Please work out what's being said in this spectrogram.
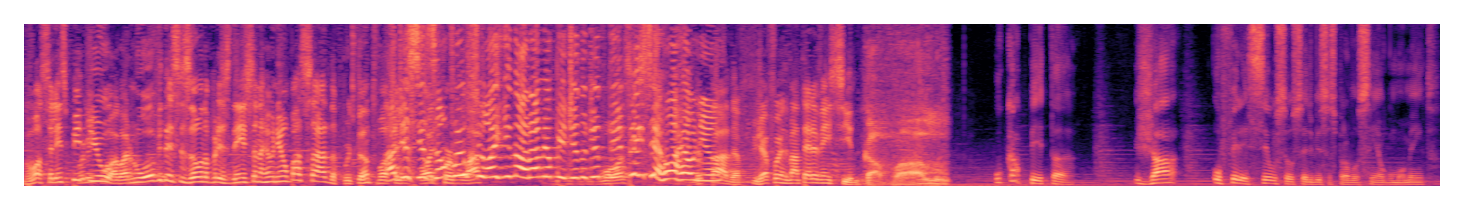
Vossa Excelência pediu. Agora não houve decisão da presidência na reunião passada. Portanto, Vossa A decisão pode foi o senhor ignorar meu pedido de Vossa- tempo e encerrou a reunião. Deputada, já foi matéria vencida. Cavalo. O capeta já ofereceu os seus serviços pra você em algum momento?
